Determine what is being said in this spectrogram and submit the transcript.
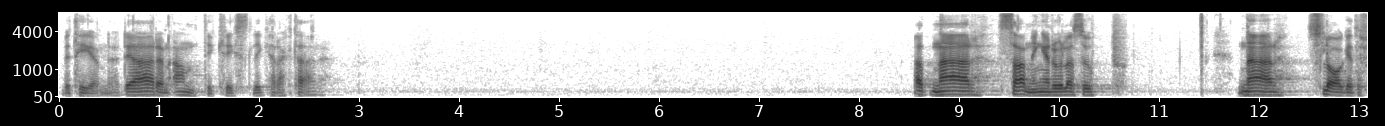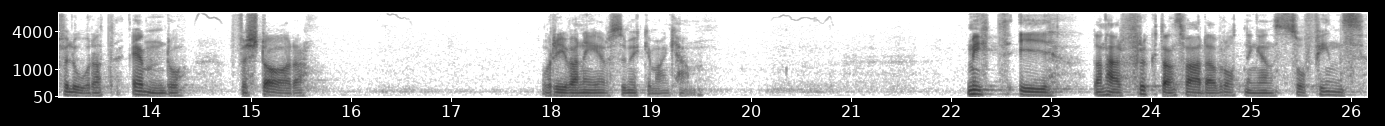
beteende. Det är en antikristlig karaktär. Att när sanningen rullas upp, när slaget är förlorat, ändå förstöra och riva ner så mycket man kan. Mitt i den här fruktansvärda brottningen så finns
